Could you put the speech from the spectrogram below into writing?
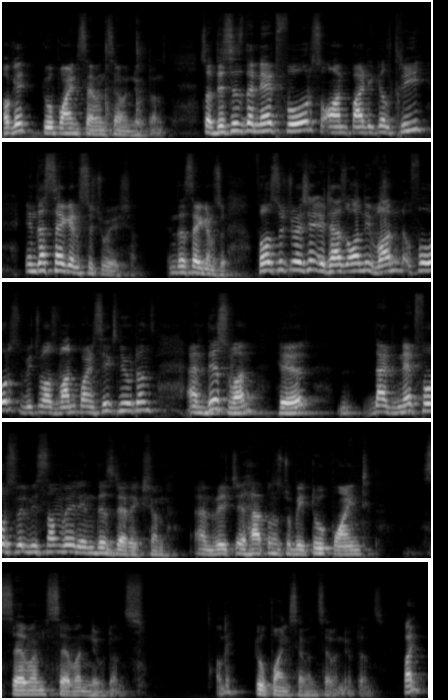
Okay? 2.77 newtons. So this is the net force on particle 3 in the second situation. In the second first situation it has only one force which was 1.6 newtons and this one here that net force will be somewhere in this direction and which happens to be 2.77 newtons. Okay 2.77 newtons. Fine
